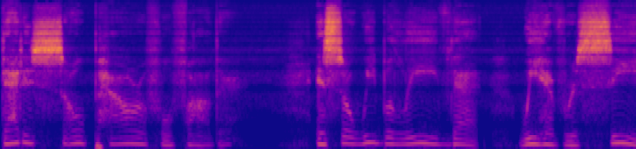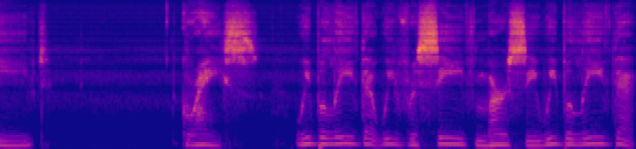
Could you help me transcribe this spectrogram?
That is so powerful, Father. And so we believe that we have received grace. We believe that we've received mercy. We believe that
